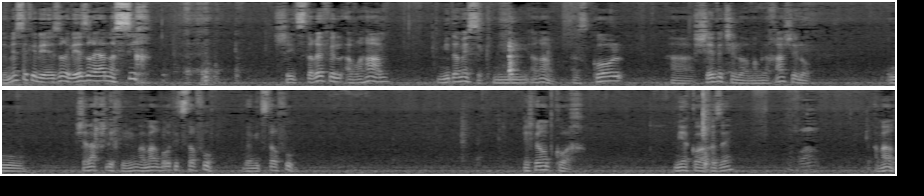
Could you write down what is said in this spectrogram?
דמשק אליעזר, אליעזר היה נסיך שהצטרף אל אברהם מדמשק, מארם. אז כל השבט שלו, הממלכה שלו, הוא שלח שליחים ואמר בואו תצטרפו, והם הצטרפו. יש כאן עוד כוח. מי הכוח הזה? אברהם. אמרנו,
